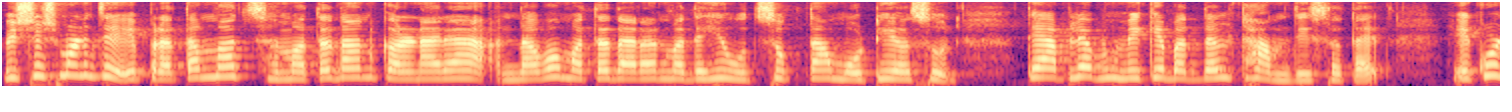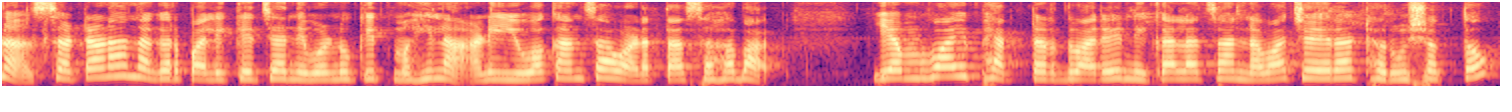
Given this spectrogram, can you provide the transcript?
विशेष म्हणजे प्रथमच मतदान करणाऱ्या नवमतदारांमध्येही उत्सुकता मोठी असून ते आपल्या भूमिकेबद्दल ठाम दिसत आहेत. एकूणच सटाणा नगरपालिकेच्या निवडणुकीत महिला आणि युवकांचा वाढता सहभाग. एम वाय फॅक्टरद्वारे निकालाचा नवा चेहरा ठरू शकतो.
